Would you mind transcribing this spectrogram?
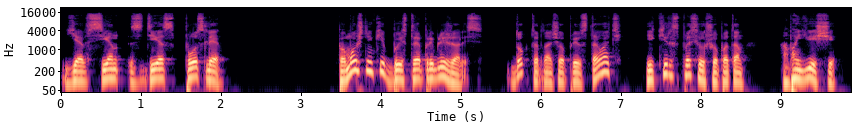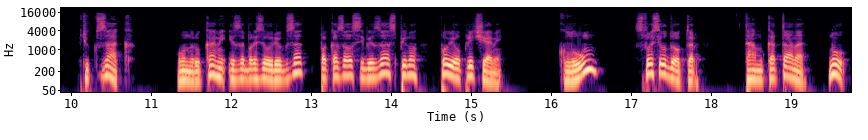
«Я всен здесь после...» Помощники быстро приближались. Доктор начал привставать, и Кир спросил шепотом. «А мои вещи? Рюкзак?» Он руками изобразил рюкзак, показал себе за спину, повел плечами. «Клум?» – спросил доктор. «Там катана. Ну,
